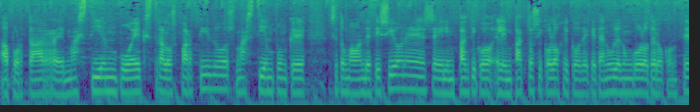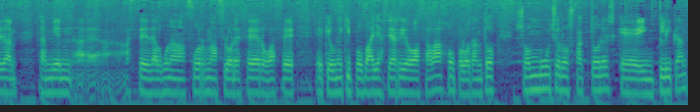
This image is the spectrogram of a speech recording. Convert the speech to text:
aportar más tiempo extra los partidos, más tiempo en que se tomaban decisiones, el impacto, el impacto psicológico de que te anulen un gol o te lo concedan también eh, hace de alguna forma florecer o hace eh, que un equipo vaya hacia arriba o hacia abajo, por lo tanto son muchos los factores que implican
